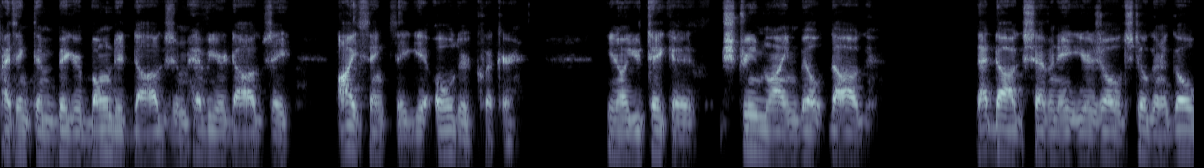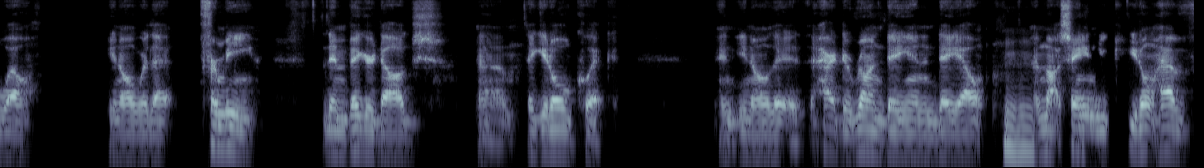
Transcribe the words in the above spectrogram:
I think them bigger boned dogs, them heavier dogs, they, I think they get older quicker. You know, you take a streamline built dog, that dog's seven, eight years old, still going to go well. You know, where that for me, them bigger dogs, um, they get old quick and you know they're hard to run day in and day out. Mm-hmm. I'm not saying you you don't have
